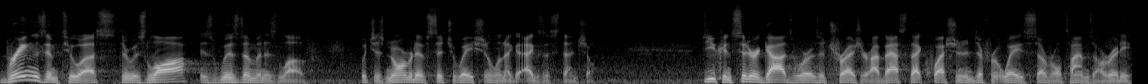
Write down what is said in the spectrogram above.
brings him to us through his law, his wisdom, and his love, which is normative, situational, and existential. Do you consider God's Word as a treasure? I've asked that question in different ways several times already.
